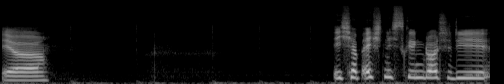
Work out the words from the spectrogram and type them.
Ja. Ich habe echt nichts gegen Leute, die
